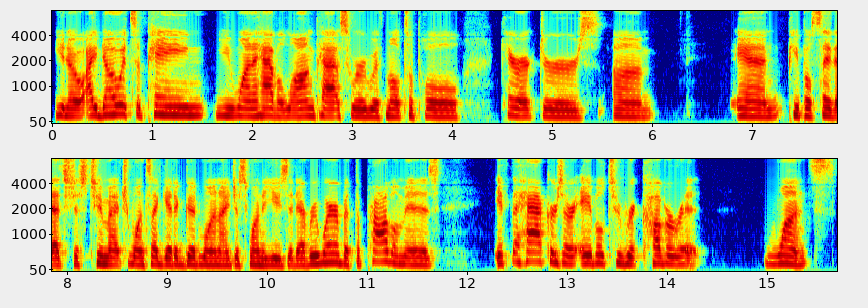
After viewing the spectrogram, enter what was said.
you know, I know it's a pain. You want to have a long password with multiple characters. Um, and people say that's just too much. Once I get a good one, I just want to use it everywhere. But the problem is, if the hackers are able to recover it once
